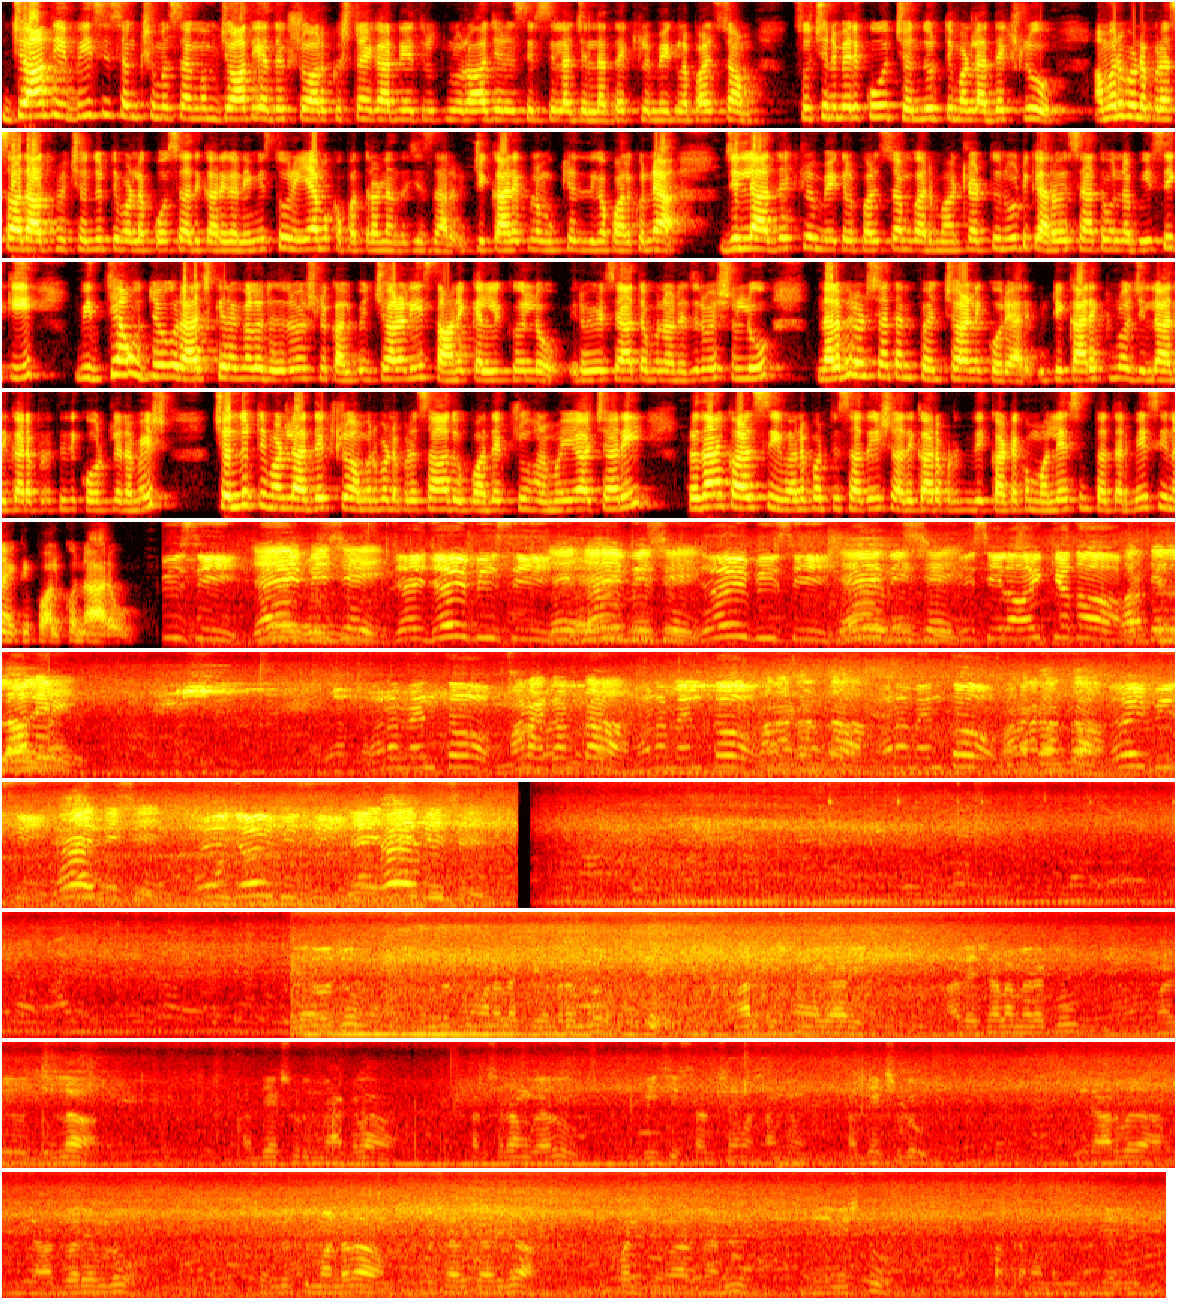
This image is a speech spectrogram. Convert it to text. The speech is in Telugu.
జాతీయ బీసీ సంక్షేమ సంఘం జాతీయ అధ్యక్షుడు ఆర్ కృష్ణయ్య గారి నేతృత్వంలో రాజన్న సిరిసిల్ల జిల్లా అధ్యక్షులు మేకల పరశురాం సూచన మేరకు చందుర్తి మండల అధ్యక్షులు అమరబండ ప్రసాద్ ఆత్మ చందుర్తి మండల కోశాధికారిగా నియమిస్తూ నియామక పత్రాన్ని అందజేశారు. ఈ కార్యక్రమం ముఖ్య అతిథిగా పాల్గొన్న జిల్లా అధ్యక్షులు మేకల పరశురాం గారు మాట్లాడుతూ నూటికి అరవై శాతం ఉన్న బీసీకి విద్యా ఉద్యోగ రాజకీయ రంగంలో రిజర్వేషన్లు కల్పించాలని స్థానిక ఎన్నికల్లో ఇరవై శాతం ఉన్న రిజర్వేషన్లు నలభై రెండు శాతానికి పెంచాలని కోరారు. ఇట్టి కార్యక్రమంలో జిల్లా అధికార ప్రతినిధి కోట్ల రమేష్ చందుర్తి మండల అధ్యక్షులు అమరబండ ప్రసాద్ ఉపాధ్యక్షులు హనుమయ్యాచారి ప్రధాన కార్యదర్శి వనపర్తి సతీష్ అధికార ప్రతినిధి కటకం మల్లేశం తదితర బీసీ నాయకులు పాల్గొన్నారు. బీసీ. జై బీసీ. జై జై బీసీ. జై జై బీసీ. జై బీసీ. జై బీసీ. బీసీల ఐక్యత. వర్ధిల్లాలి మనం ఎంతో మనకంత. మనం ఎంతో మనకంత. మనం ఎంతో మనకంత. జై బీసీ. జై బీసీ. జై జై బీసీ. జై జై బీసీ. ఆర్ కృష్ణయ్య గారి ఆదేశాల మేరకు మరియు జిల్లా అధ్యక్షుడు మేకల పరశురాం గారు బీసీ సంక్షేమ సంఘం అధ్యక్షుడు ఈ ఈ ఆధ్వర్యంలో చంద్రుతి మండల కోశాధికారిగా ఉప్పల్ శ్రీనివాస్ గారిని నియమిస్తూ పత్రం అందజేయడం జరిగింది.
